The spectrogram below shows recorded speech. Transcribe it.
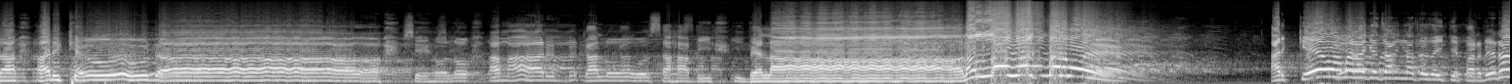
না আর কেউ না। সে হলো আমার কালো সাহাবি বেলা আল্লাহু আর কেউ আমার আগে জান্নাতে যাইতে পারবে না।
